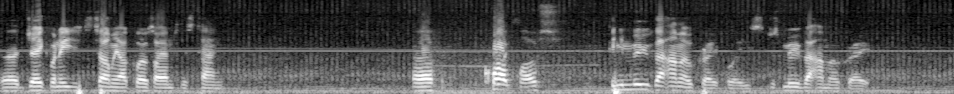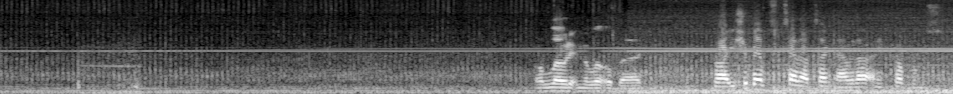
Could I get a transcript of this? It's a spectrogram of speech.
Uh, Jake, I need you to tell me how close I am to this tank. Uh, quite close. Can you move that ammo crate, please? Just move that ammo crate. I'll load it in the little bird. Right, you should be able to take that tank now without any problems.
